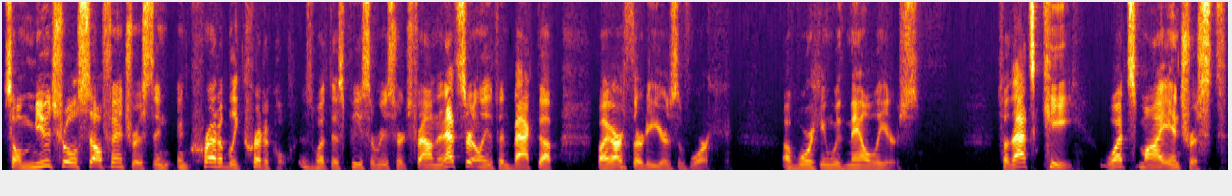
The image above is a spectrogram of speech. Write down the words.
So mutual self-interest, in, incredibly critical, is what this piece of research found, and that certainly has been backed up by our 30 years of work, of working with male leaders. So that's key. What's my interest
